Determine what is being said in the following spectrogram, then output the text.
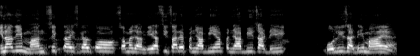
ਇਹਨਾਂ ਦੀ ਮਾਨਸਿਕਤਾ ਇਸ ਗੱਲ ਤੋਂ ਸਮਝ ਆਉਂਦੀ ਹੈ। ਅਸੀਂ ਸਾਰੇ ਪੰਜਾਬੀ ਹਾਂ, ਪੰਜਾਬੀ ਸਾਡੀ ਬੋਲੀ ਸਾਡੀ ਮਾਂ ਹੈ।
